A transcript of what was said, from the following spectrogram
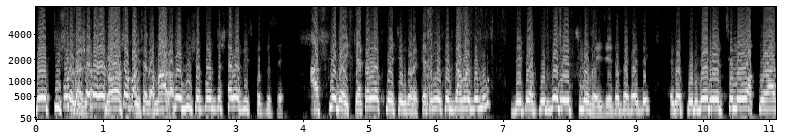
পঁচিশশো 2500 টাকা টাকায় দশ দশটা piece, পাচ্ছেন আপনারা। মাত্র দুশো পঞ্চাশ টাকা পিস পড়তেছে। আজকে ভাই ক্যাটালগ ম্যাচিং করে। ক্যাটালগের জামা দেবো যেটা পূর্বে রেট ছিল ভাই যেটা দেখাই দিই। এটা পূর্বে রেট ছিল আপনার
